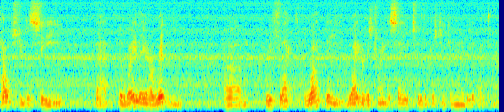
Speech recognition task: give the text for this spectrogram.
helps you to see that the way they are written um, reflect what the writer was trying to say to the Christian community at that time.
